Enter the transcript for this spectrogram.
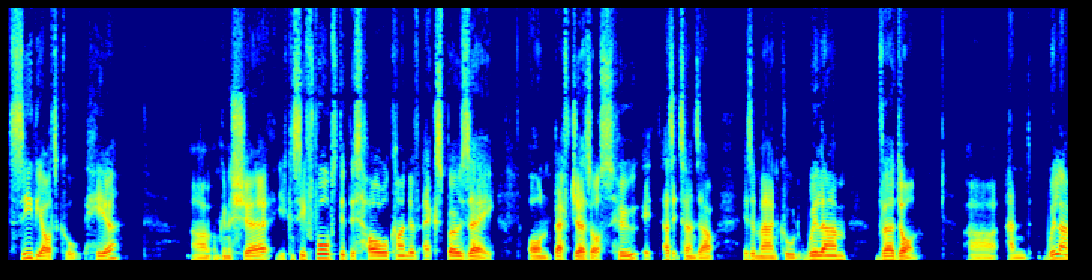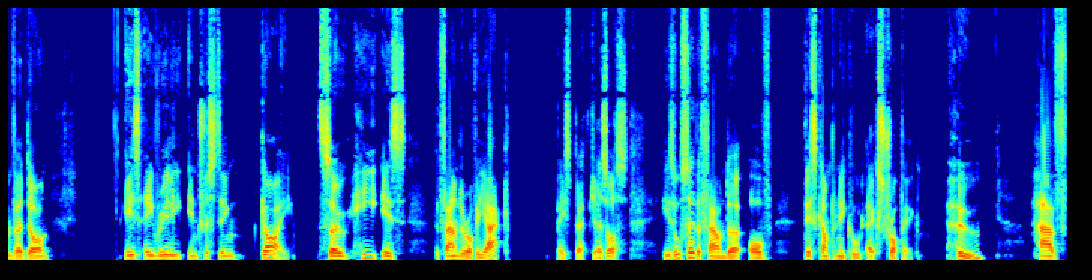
see the article here. Uh, I'm going to share. You can see Forbes did this whole kind of expose on Beth Jezos, who, it, as it turns out, is a man called Willam Verdon. Uh, and Willam Verdon is a really interesting guy. So he is the founder of EAC, based Beth Jezos. He's also the founder of this company called Extropic, who have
